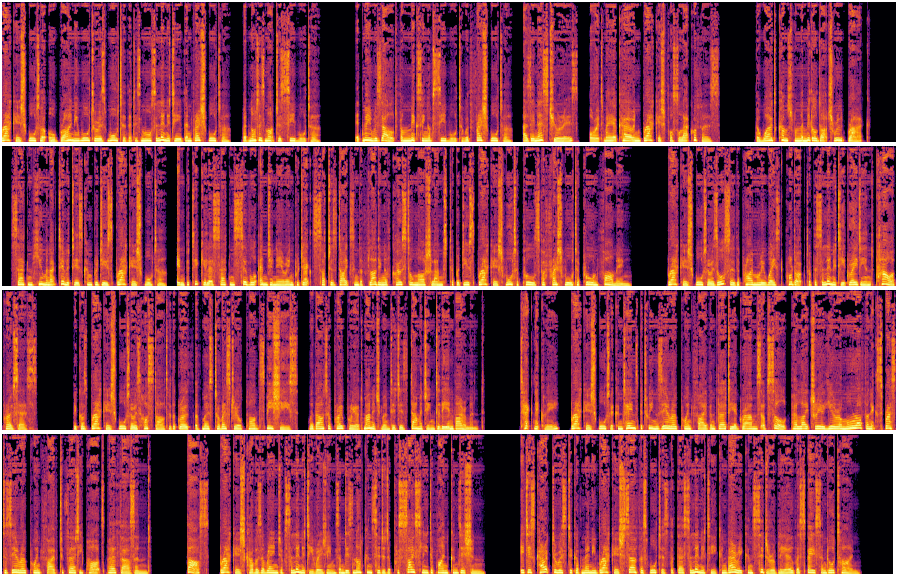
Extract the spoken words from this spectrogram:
Brackish water or briny water is water that has more salinity than fresh water, but not as much as seawater. It may result from mixing of seawater with fresh water, as in estuaries, or it may occur in brackish fossil aquifers. The word comes from the Middle Dutch root brak. Certain human activities can produce brackish water, in particular certain civil engineering projects such as dikes and the flooding of coastal marshland to produce brackish water pools for freshwater prawn farming. Brackish water is also the primary waste product of the salinity gradient power process. Because brackish water is hostile to the growth of most terrestrial plant species, without appropriate management it is damaging to the environment. Technically, brackish water contains between 0.5 and 30 grams of salt per liter a year or more often expressed as 0.5 to 30 parts per thousand. Thus, brackish covers a range of salinity regimes and is not considered a precisely defined condition. It is characteristic of many brackish surface waters that their salinity can vary considerably over space and or time.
